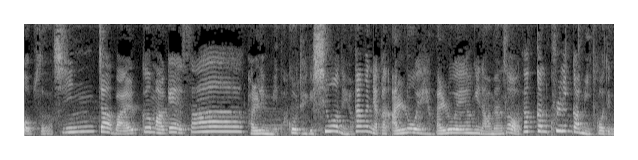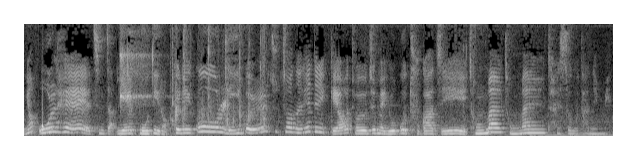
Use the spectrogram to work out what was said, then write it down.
도 없어요. 진짜 말끔하게 싹 발립니다. 그리고 되게 시원해요. 향은 약간 알로에 향. 알로에 향이 나면서 약간 cooling감이 있거든요. 올해 진짜 얘 보디러. 그리고 립을 추천을 해드릴게요. 저 요즘에 요거 두 가지 정말 정말 잘 쓰고 다닙니다.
